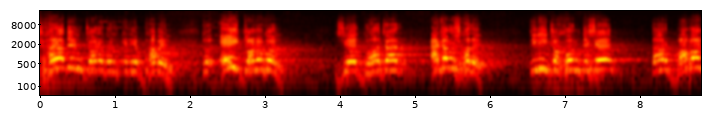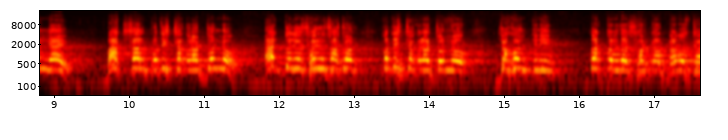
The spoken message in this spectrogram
সারাদিন জনগণকে নিয়ে ভাবেন। তো এই জনগণ যে দু সালে তিনি যখন দেশে তার বাবার ন্যায় বাকশাল প্রতিষ্ঠা করার জন্য, একদলীয় স্বৈরশাসন প্রতিষ্ঠা করার জন্য যখন তিনি তত্ত্বাবধায়ক সরকার ব্যবস্থা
